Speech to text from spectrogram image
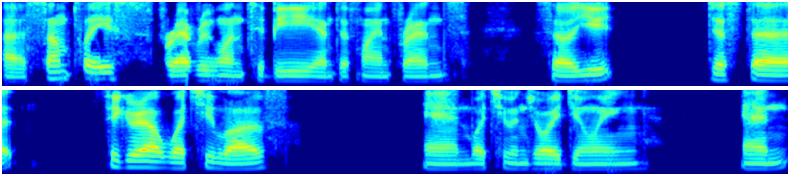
uh, some place for everyone to be and to find friends. So you just uh, figure out what you love and what you enjoy doing, and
